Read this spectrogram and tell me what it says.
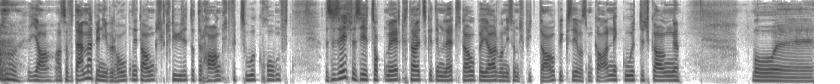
ja, also von dem her bin ich überhaupt nicht angstgesteuert oder Angst für die Zukunft. Also es ist, was ich jetzt auch gemerkt habe, jetzt im letzten halben Jahr, als ich so im Spital war, was mir gar nicht gut ist gegangen, wo äh,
